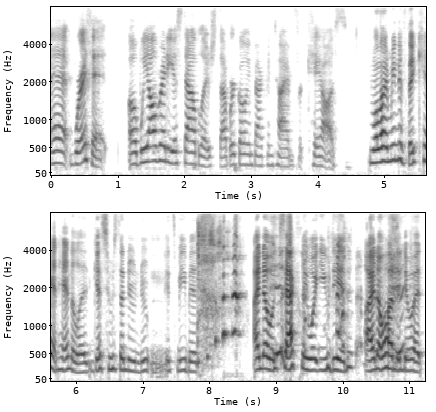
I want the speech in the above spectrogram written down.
Eh, worth it. Uh, we already established that we're going back in time for chaos. Well, I mean, if they can't handle it, guess who's the new Newton? It's me, bitch. I know exactly what you did. I know how to do it.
